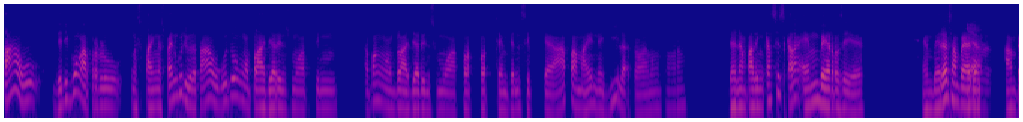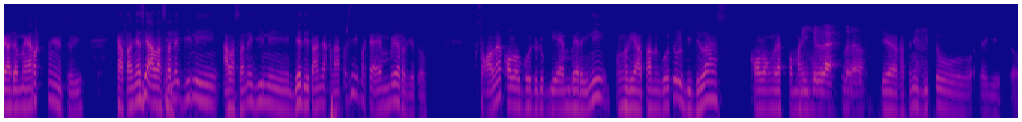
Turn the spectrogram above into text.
tahu. Jadi gue nggak perlu ngespain ngespain gue juga tahu. Gue tuh ngepelajarin semua tim apa ngepelajarin semua klub-klub championship kayak apa mainnya. Gila tuh emang tuh orang dan yang paling kasih sekarang ember sih ya. Embernya sampai ada sampai ada mereknya cuy. Katanya sih alasannya gini alasannya gini. Dia ditanya kenapa sih pakai ember? gitu. Soalnya kalau gue duduk di ember ini penglihatan gue tuh lebih jelas kalau ngeliat pemain Lebih jelas, benar. Ya katanya gitu, kayak gitu.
